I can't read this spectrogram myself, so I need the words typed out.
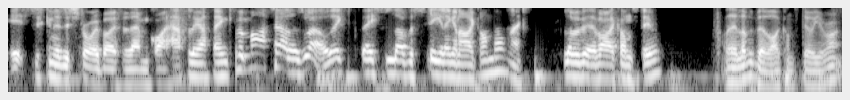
It's just going to destroy both of them quite happily, I think. But Martell as well. They they love stealing an icon, don't they? Love a bit of icon steal. they love a bit of Icon steal. you're right.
